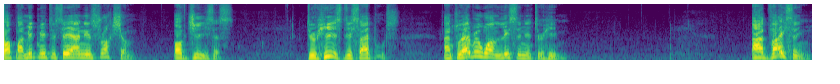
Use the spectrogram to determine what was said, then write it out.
or permit me to say, an instruction of Jesus to his disciples and to everyone listening to him, advising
